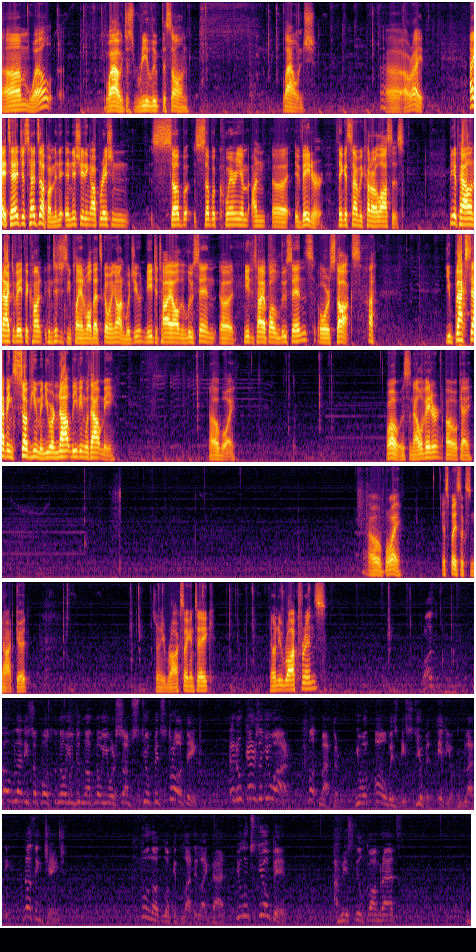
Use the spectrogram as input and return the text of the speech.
Um, well. Wow, it just re looped the song. Lounge. Uh, all right. Hiya, Ted. Just heads up. I'm in- initiating Operation Sub Subaquarium on uh, Evader. Think it's time we cut our losses. Be a pal and activate the con- contingency plan while that's going on, would you? Need to tie all the loose end. Uh, need to tie up all the loose ends or stocks. Ha. You backstabbing subhuman! You are not leaving without me. Oh boy. Whoa, this is an elevator? Oh, okay. Oh boy. This place looks not good. Is there any rocks I can take? No new rock friends? What? How Vladdy supposed to know you did not know you were some stupid straw thing? And who cares if you are? Not matter. You will always be stupid idiot, Vladdy. Nothing changed. Do not look at Vladdy like that. You look stupid. Are we still comrades?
